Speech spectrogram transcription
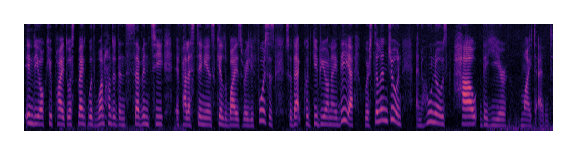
in the occupied West Bank with 170 Palestinians killed by Israeli forces. So that could give you an idea. We're still in June, and who knows how the year might end.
